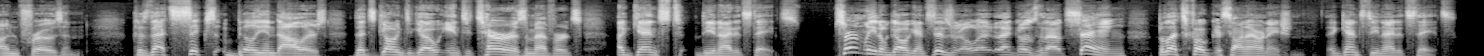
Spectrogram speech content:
unfrozen because that's $6 billion that's going to go into terrorism efforts against the United States. Certainly, it'll go against Israel. That goes without saying, but let's focus on our nation against the United States.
